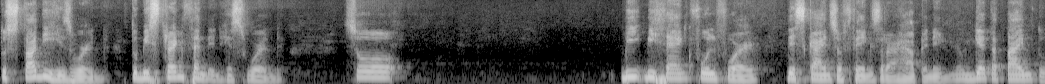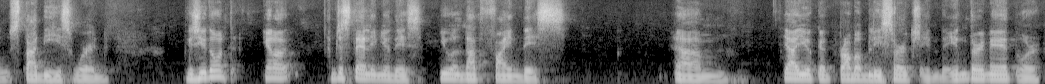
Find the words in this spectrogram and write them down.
to study His Word, to be strengthened in His Word. So be, be thankful for these kinds of things that are happening. Get a time to study His Word. Because you don't, you know, I'm just telling you this, you will not find this um, yeah, you could probably search in the internet or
